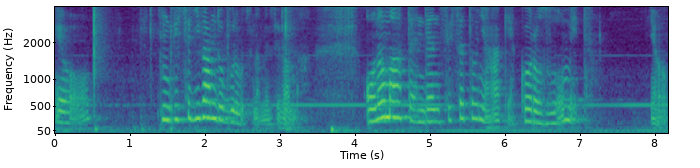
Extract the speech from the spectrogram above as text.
jo. Když se dívám do budoucna mezi vama, ono má tendenci se to nějak jako rozlomit, jo.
